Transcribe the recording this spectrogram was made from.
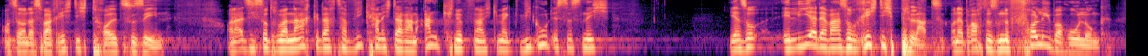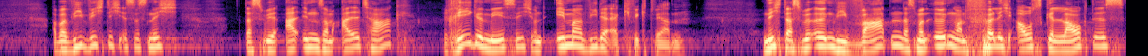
und so. Und das war richtig toll zu sehen. Und als ich so drüber nachgedacht habe, wie kann ich daran anknüpfen, habe ich gemerkt, wie gut ist es nicht. Ja, so Elia, der war so richtig platt und er brauchte so eine volle Überholung. Aber wie wichtig ist es nicht, dass wir in unserem Alltag regelmäßig und immer wieder erquickt werden. Nicht, dass wir irgendwie warten, dass man irgendwann völlig ausgelaugt ist,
